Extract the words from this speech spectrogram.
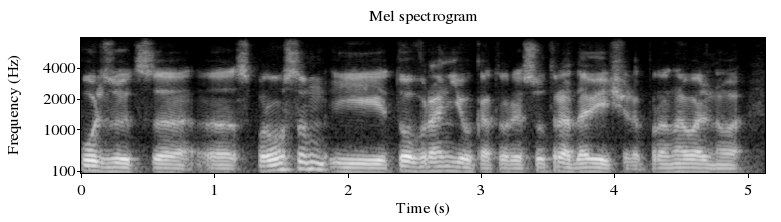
пользуется спросом, и то вранье, которое с утра до вечера про Навального Э,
